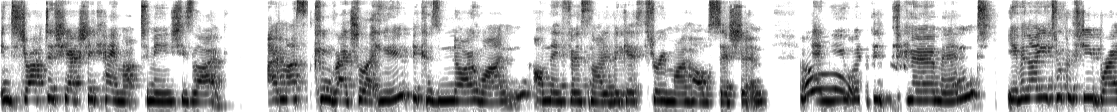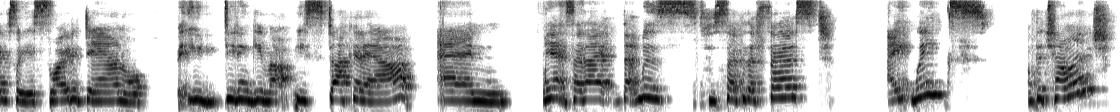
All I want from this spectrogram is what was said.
instructor, she actually came up to me and she's like, I must congratulate you because no one on their first night ever gets through my whole session. And you oh. were determined, even though you took a few breaks or you slowed it down or but you didn't give up. You stuck it out. And yeah, so that that was so for the first eight weeks of the challenge,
